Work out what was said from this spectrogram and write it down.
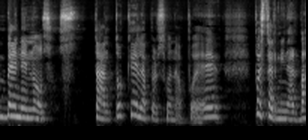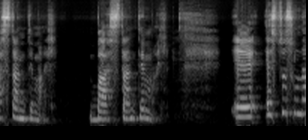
venenosos, tanto que la persona puede pues terminar bastante mal, bastante mal. Eh, esto es una,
